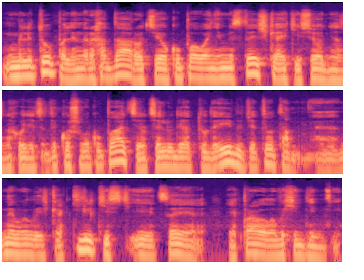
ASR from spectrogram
Мелітополь, Енергодар, ці окуповані містечка, які сьогодні знаходяться також в окупації. Це люди оттуда їдуть, і то там е, невеличка кількість, і це, як правило, вихідні дні,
